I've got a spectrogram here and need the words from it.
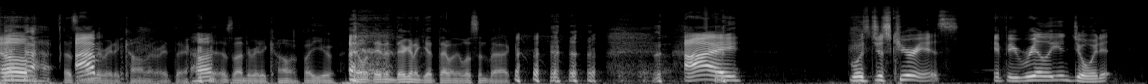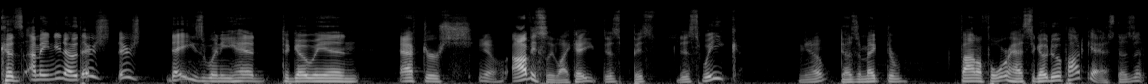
um, That's an I'm- underrated comment right there. Huh? That's an underrated comment by you. They, won't- they, didn't- they're gonna get that when they listen back. I was just curious if he really enjoyed it, because I mean, you know, there's there's days when he had to go in after, you know, obviously like hey, this this this week, you know, doesn't make the final four, has to go do a podcast, doesn't?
